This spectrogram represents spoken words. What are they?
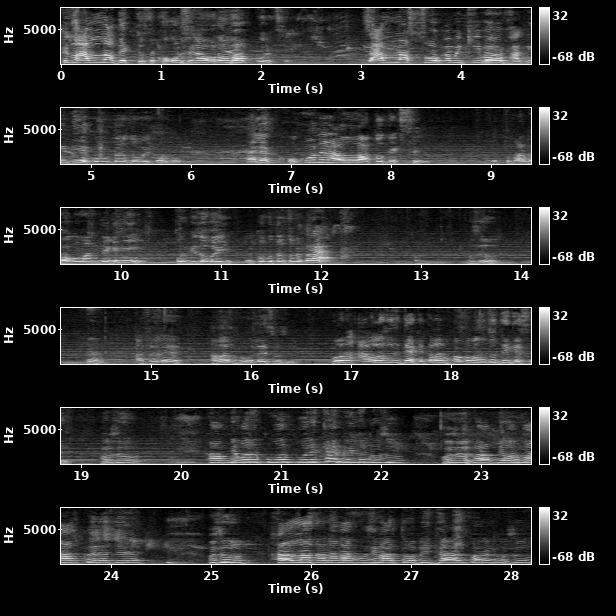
কিন্তু আল্লাহ দেখতেছে খোকন সেটা অনুভব করেছে যে আল্লাহর চোখ আমি কীভাবে ফাঁকি দিয়ে কবুতর জবই করব। তাহলে খোকনের আল্লাহ তো দেখছে তোমার ভগবান দেখেনি, তোর কি জবাই, কবুতর জবাই করা? হুজুর, আসলে আমার ভুল আছে হুজুর। ওর আল্লাহ যদি দেখে, তোমার ভগবান তো দেখেছে। হুজুর, আপনি আমার কোন পরীক্ষায় ফেলেন হুজুর? হুজুর, আপনি আমার মাফ করে দেন। হুজুর আল্লাহ আমার বুঝিবার তৌফিক দান করেন হুজুর।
